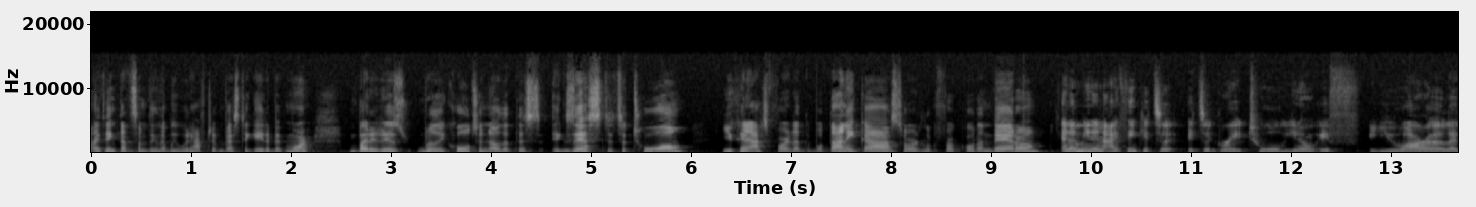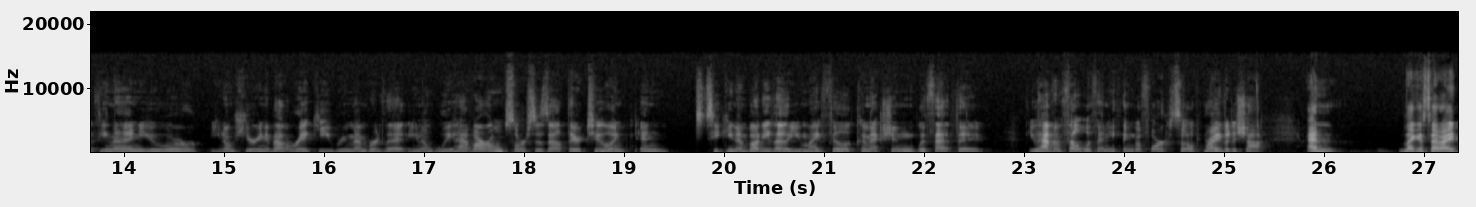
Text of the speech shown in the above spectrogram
I think that's something that we would have to investigate a bit more. But it is really cool to know that this exists. It's a tool. You can ask for it at the botanicas or look for curandero. And I mean, and I think it's a it's a great tool. You know, if you are a Latina and you are you know hearing about Reiki, remember that you know we have our own sources out there too, and and seeking a barrida, you might feel a connection with that that you haven't felt with anything before. So Right. give it a shot. And like I said, I,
